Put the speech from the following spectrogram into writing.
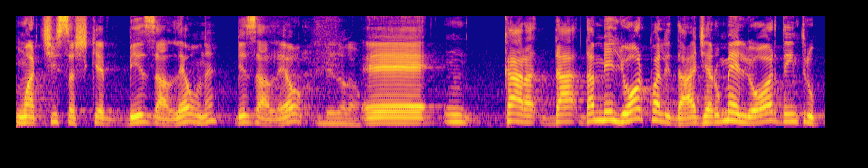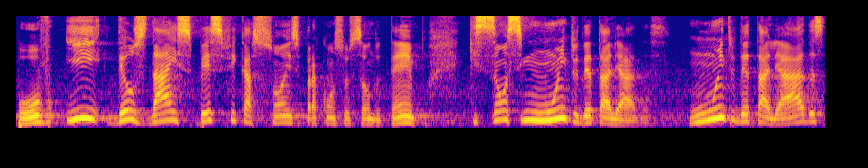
Um artista, acho que é Bezalel, né? Bezalel. Bezalel. É um cara da, da melhor qualidade, era o melhor dentre o povo, e Deus dá especificações para a construção do templo que são assim muito detalhadas, muito detalhadas,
